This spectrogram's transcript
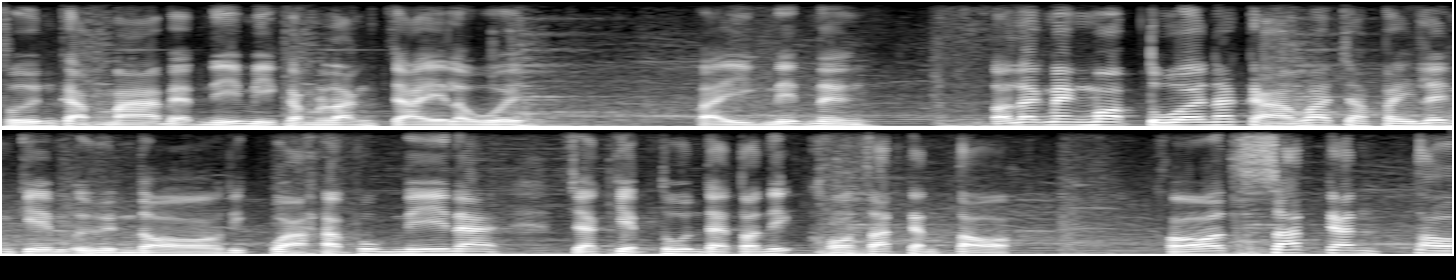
ฝืนกลับมาแบบนี้มีกำลังใจแล้วเว้ย ไปอีกนิดนึง ตอนแรกแม่งมอบตัวนะกาว่าจะไปเล่นเกมอื่นต่อดีกว่าพวกนี้นะ จะเก็บทุนแต่ตอนนี้ขอซัดกันต่อ ขอซัดกันต่อ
